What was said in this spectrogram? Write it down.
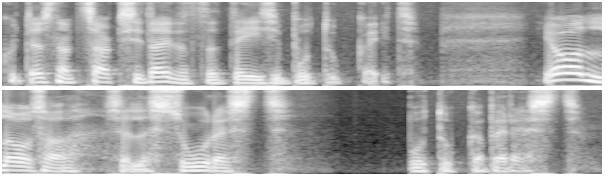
kuidas nad saaksid aidata teisi putukaid ja olla osa sellest suurest putukaperest.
